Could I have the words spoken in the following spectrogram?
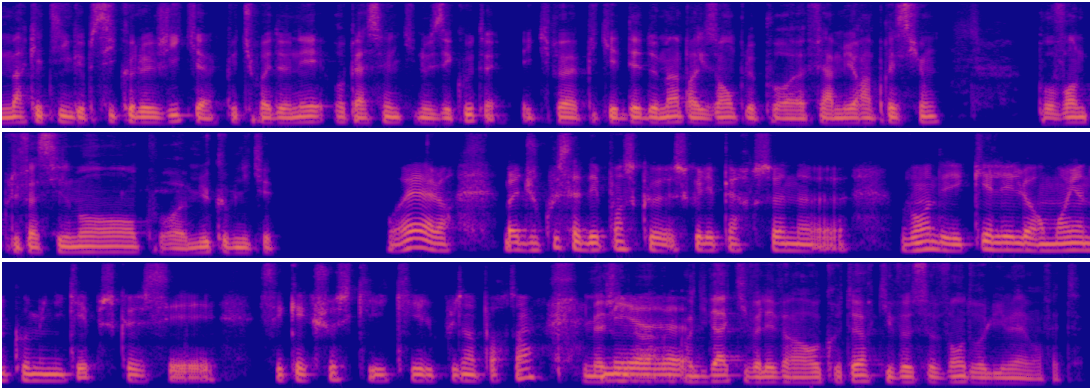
marketing psychologique que tu pourrais donner aux personnes qui nous écoutent et qui peuvent appliquer dès demain, par exemple, pour euh, faire meilleure impression, pour vendre plus facilement, pour mieux communiquer? Ouais, alors, bah, du coup, ça dépend ce que, ce que les personnes euh, vendent et quel est leur moyen de communiquer, puisque c'est, c'est quelque chose qui, qui est le plus important. Imagine un, euh candidat qui va aller vers un recruteur qui veut se vendre lui-même, en fait.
